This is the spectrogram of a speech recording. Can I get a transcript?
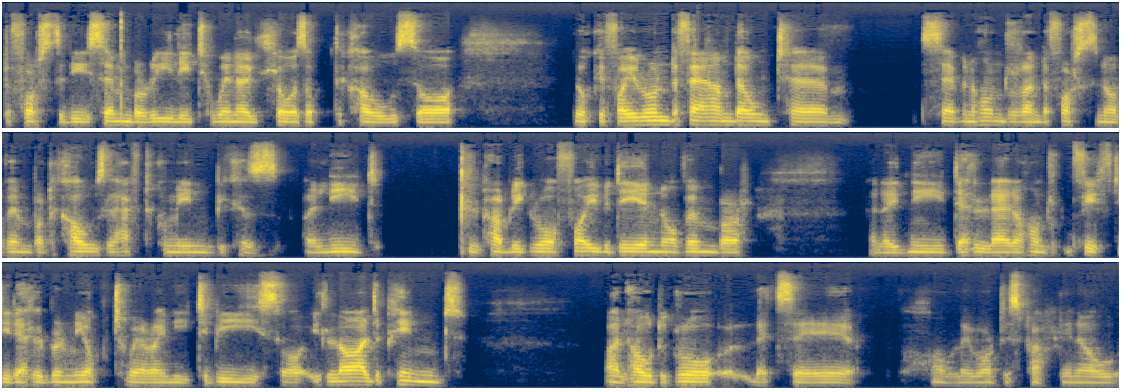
the first of December really to when I'll close up the cows. So look, if I run the farm down to um, 700 on the first of November, the cows will have to come in because I need will probably grow five a day in November, and I'd need that'll add 150. That'll bring me up to where I need to be. So it'll all depend on how to grow. Let's say how will I word this properly now?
